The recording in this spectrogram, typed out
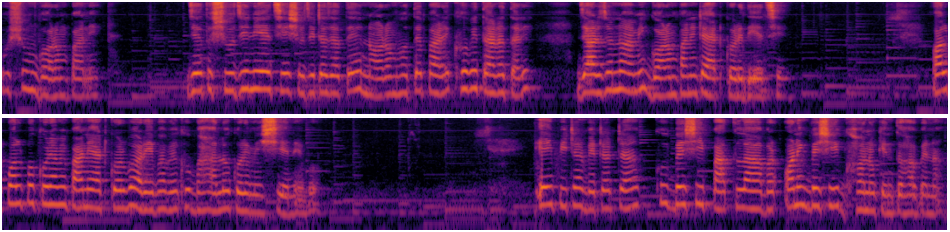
কুসুম গরম পানি। যেহেতু সুজি নিয়েছি, সুজিটা যাতে নরম হতে পারে খুবই তাড়াতাড়ি, যার জন্য আমি গরম পানিটা অ্যাড করে দিয়েছি। অল্প অল্প করে আমি পানি অ্যাড করব আর এভাবে খুব ভালো করে মিশিয়ে নেব। এই পিঠার বেটারটা খুব বেশি পাতলা, আবার অনেক বেশি ঘন কিন্তু হবে না।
